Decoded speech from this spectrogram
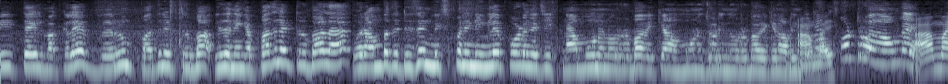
Retail மக்களே வெறும் பதினெட்டு ரூபாய் இதை நீங்க பதினெட்டு ரூபாய்ல ஒரு ஐம்பது டிசைன் மிக்ஸ் பண்ணி நீங்களே போடுங்க ஜி. நான் மூணு நூறு ரூபாய் விற்கிறோம் மூணு ஜோடி நூறு ரூபாய் ஆமா. அப்படின்னு போட்டுருவாங்க அவங்களே. ஆமா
